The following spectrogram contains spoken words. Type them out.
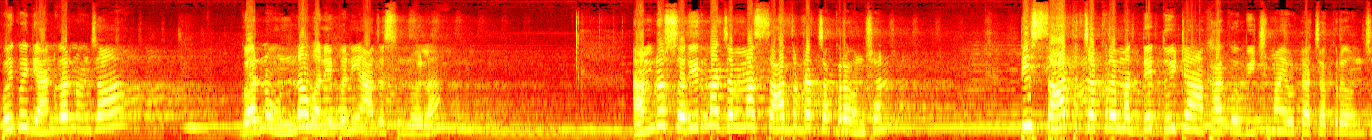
कोही कोही ध्यान गर्नुहुन्छ? गर्नुहुन्न भने पनि आज सुन्नु होला हाम्रो शरीरमा जम्मा सातवटा चक्र हुन्छन्। ती सात चक्र मध्ये दुईटा आँखाको बिचमा एउटा चक्र हुन्छ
